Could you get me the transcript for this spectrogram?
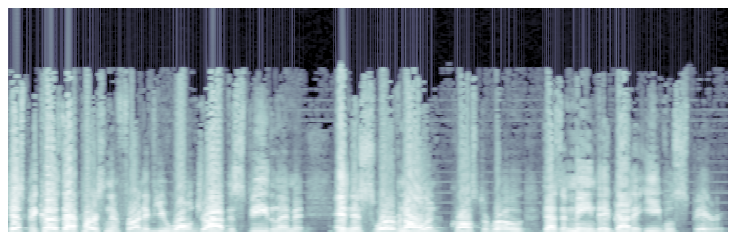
Just because that person in front of you won't drive the speed limit and they're swerving all across the road doesn't mean they've got an evil spirit.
